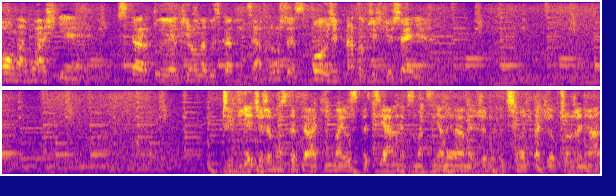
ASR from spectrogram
ona właśnie startuje jak zielona błyskawica. Proszę spojrzeć na to przyspieszenie. Czy wiecie, że Monster Trucki mają specjalne wzmacniane ramy, żeby wytrzymać takie obciążenia?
